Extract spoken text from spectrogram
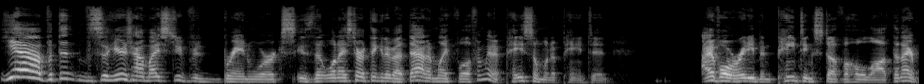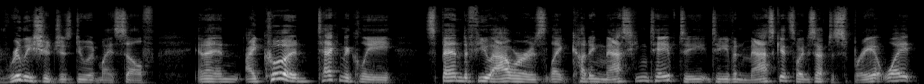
Yeah, but then so here's how my stupid brain works: is that when I start thinking about that, I'm like, well, if I'm going to pay someone to paint it, I've already been painting stuff a whole lot. Then I really should just do it myself, and I, and I could technically spend a few hours like cutting masking tape to to even mask it, so I just have to spray it white.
